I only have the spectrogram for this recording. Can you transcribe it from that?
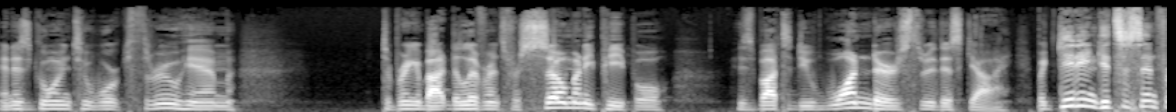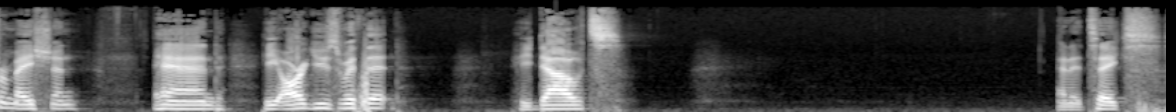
and is going to work through him to bring about deliverance for so many people. He's about to do wonders through this guy. But Gideon gets this information and he argues with it, he doubts, and it takes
